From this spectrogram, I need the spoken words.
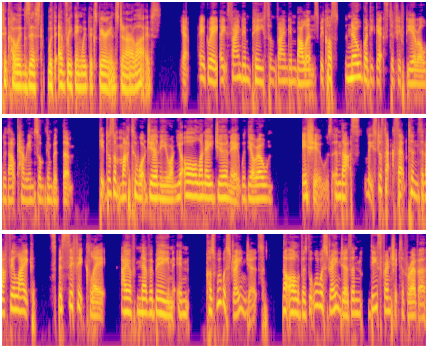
to coexist with everything we've experienced in our lives. I agree. It's finding peace and finding balance because nobody gets to 50 year old without carrying something with them. It doesn't matter what journey you're on, you're all on a journey with your own issues. And that's, it's just acceptance. And I feel like specifically, I have never been in, because we were strangers, not all of us, but we were strangers. And these friendships are forever.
